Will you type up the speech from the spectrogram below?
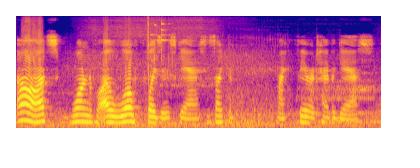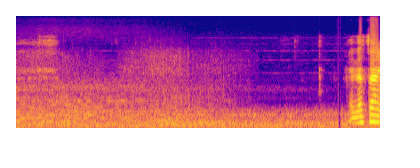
Oh, that's wonderful. I love poisonous gas. It's like the, my favorite type of gas. And that's not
